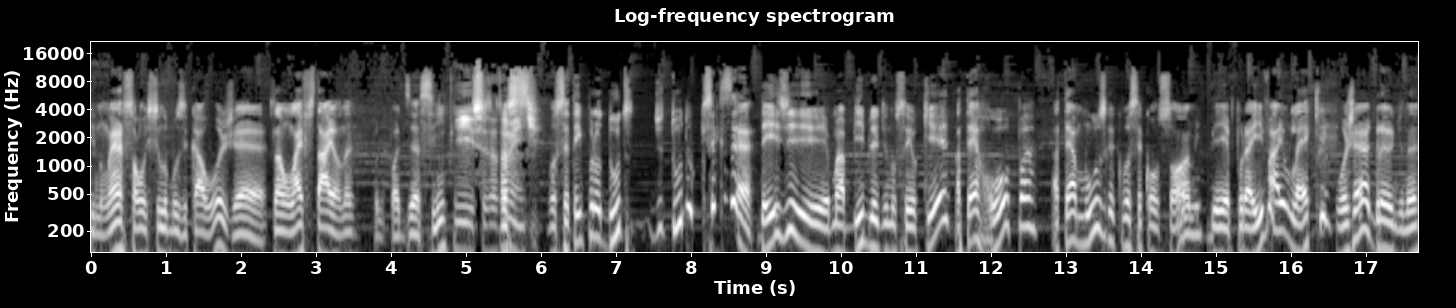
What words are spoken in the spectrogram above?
que não é só um estilo musical hoje, é lá, um lifestyle, né? Pode dizer assim. Isso, exatamente. Você, você tem produtos de tudo que você quiser. Desde uma bíblia de não sei o que, até roupa, até a música que você consome. E por aí vai o leque. Hoje é grande, né?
